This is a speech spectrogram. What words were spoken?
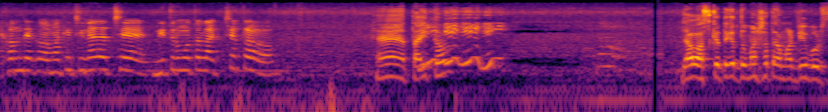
এখন দেখো আমাকে চিনা যাচ্ছে। নিতুর মতো লাগছে তো। হ্যাঁ তাই তো। যাও আজকে থেকে তোমার সাথে আমার ডিভোর্স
